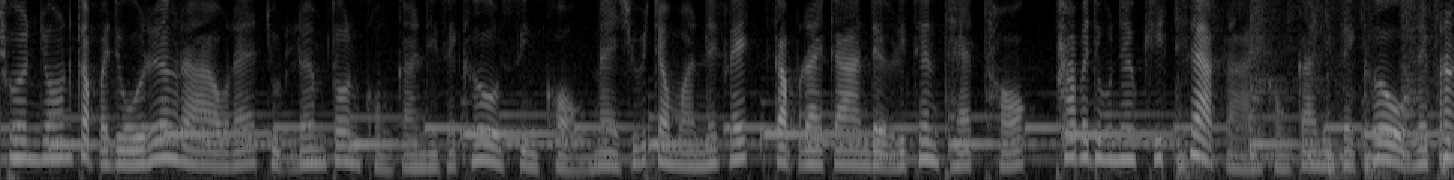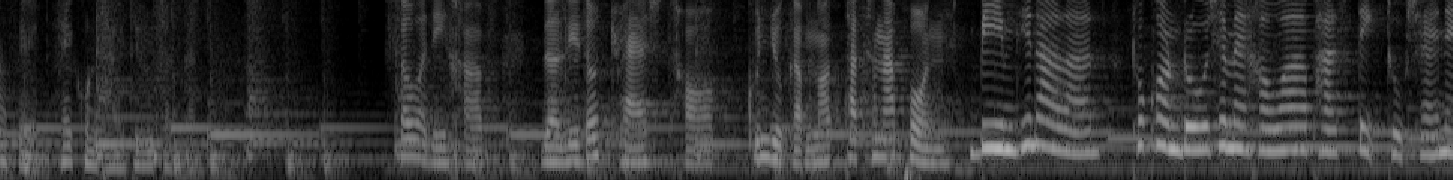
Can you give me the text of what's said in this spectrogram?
ชวนย้อนกลับไปดูเรื่องราวและจุดเริ่มต้นของการรีไซเคิลสิ่งของในชีวิตประจำวันเล็กๆ กับรายการ The Little Trash Talk พาไปดูแนวคิดที่หลากหลายของการรีไซเคิลในฝรั่งเศสให้คนไทยได้รู้จักกัน สวัสดีครับ The Little Trash Talk คุณอยู่กับน็อตพัฒนพล บีมที่ดารัตทุกคนรู้ใช่ไหมคะว่าพลาสติกถูกใช้ใน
